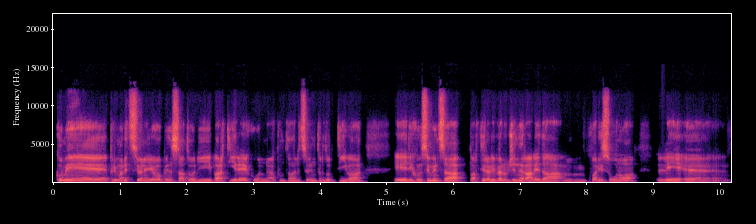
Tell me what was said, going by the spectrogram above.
come prima lezione io ho pensato di partire con appunto una lezione introduttiva e di conseguenza partire a livello generale da mh, quali sono le, eh,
